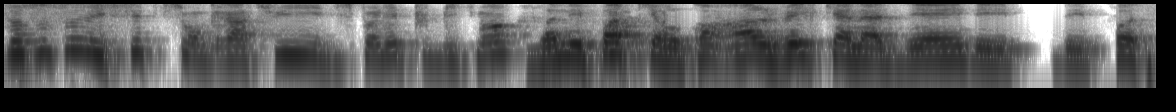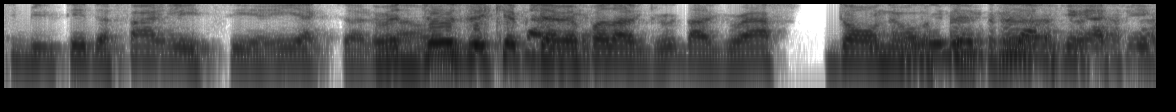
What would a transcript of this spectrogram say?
Ça, ça, c'est les sites qui sont gratuits et disponibles publiquement. Moneypuck qui ont enlevé le Canadien des, possibilités de faire les séries actuellement. Il y avait deux équipes qui n'avaient pas dans le, dans le graph, dont nous. On n'est même plus dans le graphique.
